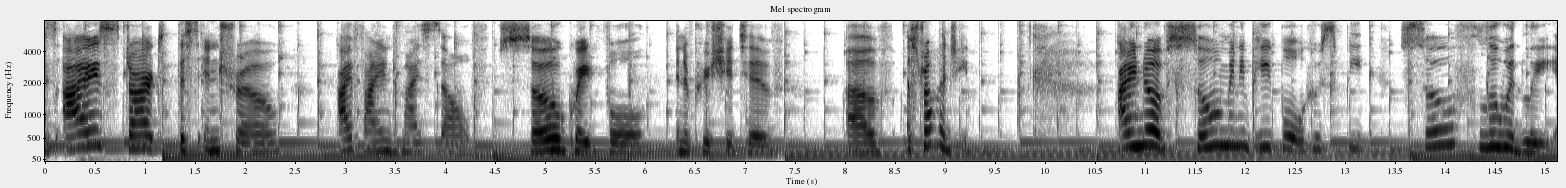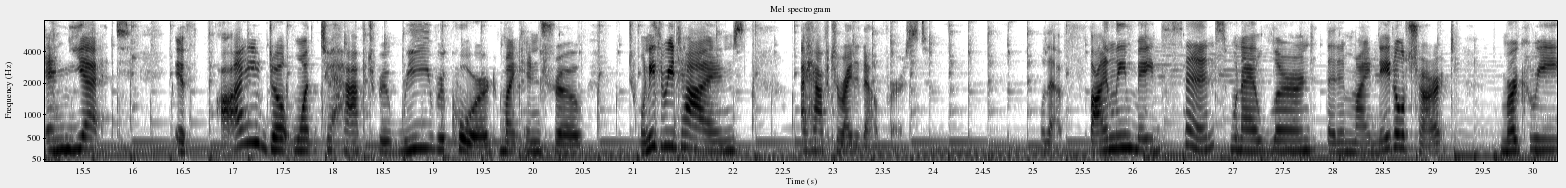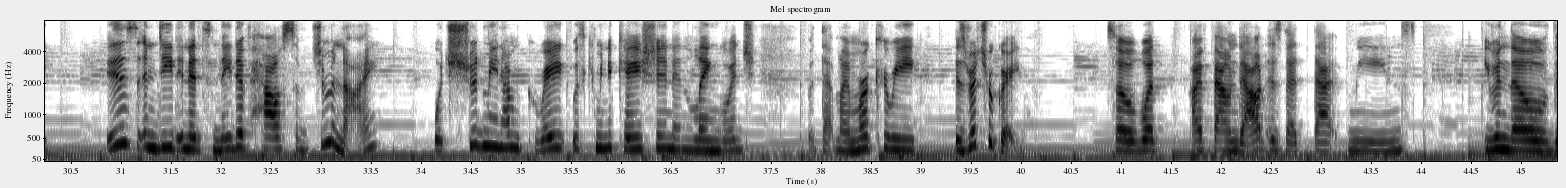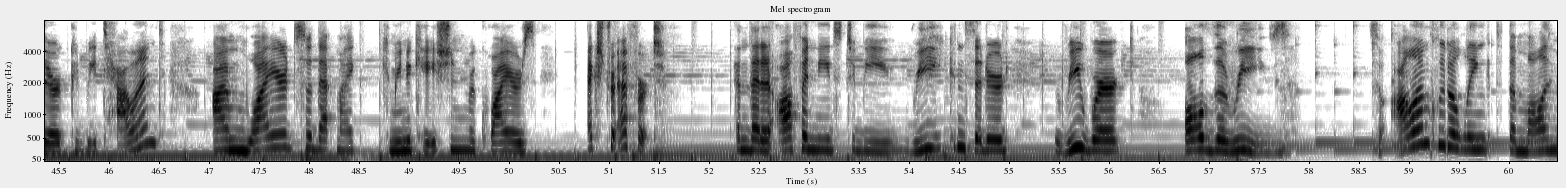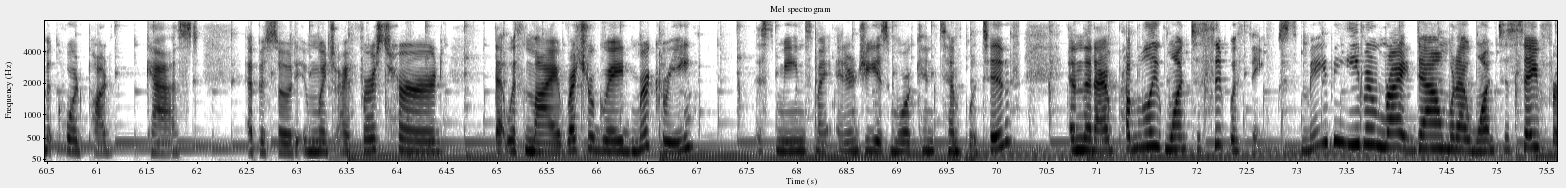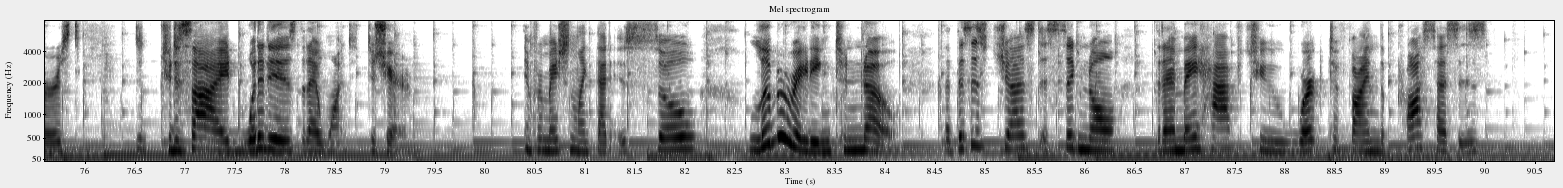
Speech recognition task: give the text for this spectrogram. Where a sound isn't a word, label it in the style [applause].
As I start this intro, I find myself so grateful and appreciative of astrology. I know of so many people who speak so fluidly, and yet, if I don't want to have to re record my intro 23 times, I have to write it out first. Well, that finally made sense when I learned that in my natal chart, Mercury is indeed in its native house of Gemini, which should mean I'm great with communication and language, but that my Mercury is retrograde. So, what I found out is that that means even though there could be talent, I'm wired so that my communication requires extra effort and that it often needs to be reconsidered, reworked, all the re's. So I'll include a link to the Molly McCord podcast episode in which I first heard that with my retrograde Mercury, this means my energy is more contemplative and that I probably want to sit with things. Maybe even write down what I want to say first to, to decide what it is that I want to share information like that is so liberating to know that this is just a signal that I may have to work to find the processes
